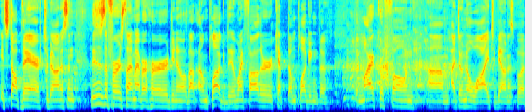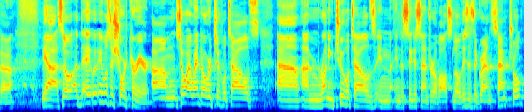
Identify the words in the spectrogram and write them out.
it stopped there, to be honest. And this is the first time I ever heard, you know, about unplugged. My father kept unplugging the, the microphone. Um, I don't know why, to be honest, but uh, yeah, so uh, it, it, was a short career. Um, so I went over to hotels. Uh, I'm running two hotels in, in the city center of Oslo. This is the Grand Central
